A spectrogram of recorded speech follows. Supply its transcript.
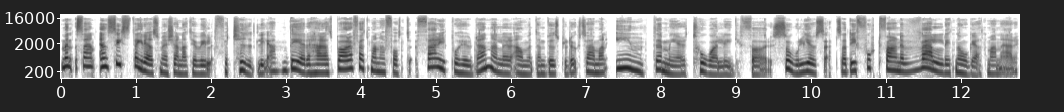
Men sen en sista grej som jag känner att jag vill förtydliga. Det är det här att bara för att man har fått färg på huden eller använt en busprodukt så är man inte mer tålig för solljuset. Så det är fortfarande väldigt noga att man är,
